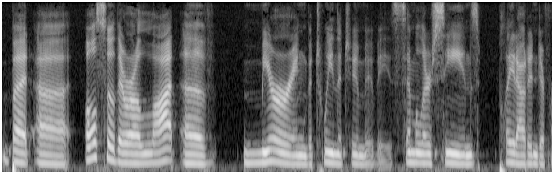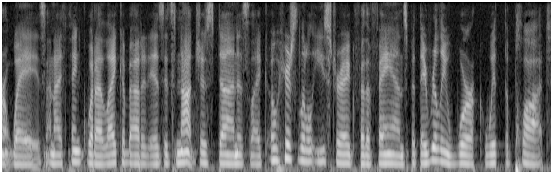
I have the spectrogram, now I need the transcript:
but uh, also, there are a lot of mirroring between the two movies, similar scenes played out in different ways. And I think what I like about it is it's not just done as like, oh, here's a little Easter egg for the fans, but they really work with the plot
